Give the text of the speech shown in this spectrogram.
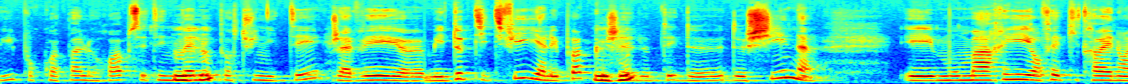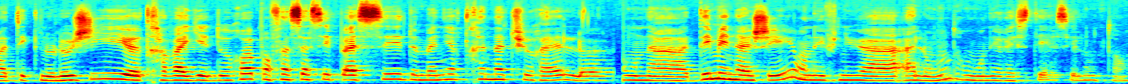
oui, pourquoi pas l'Europe? C'était une belle Mhm. opportunité. J'avais euh, mes deux petites filles à l'époque que Mhm. j'ai adoptées de, de Chine. Et mon mari, en fait, qui travaille dans la technologie, travaillait d'Europe. Enfin, ça s'est passé de manière très naturelle. On a déménagé, on est venu à, à Londres où on est resté assez longtemps.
